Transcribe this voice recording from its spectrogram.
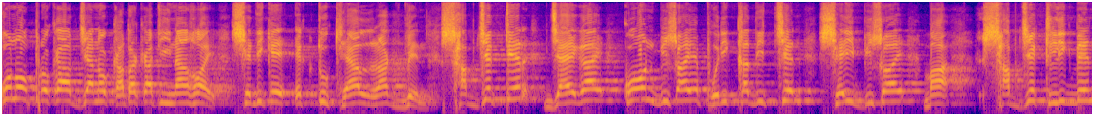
কোনো প্রকার যেন কাটাকাটি না হয়, সেদিকে একটু খেয়াল রাখবেন। সাবজেক্টের জায়গায় কোন বিষয়ে পরীক্ষা দিচ্ছেন, সেই বিষয় বা সাবজেক্ট লিখবেন।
